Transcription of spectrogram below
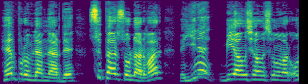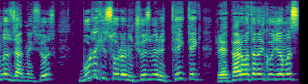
hem problemlerde süper sorular var ve yine bir yanlış anlaşılma var onu da düzeltmek istiyoruz. Buradaki soruların çözümünü tek tek rehber matematik hocamız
